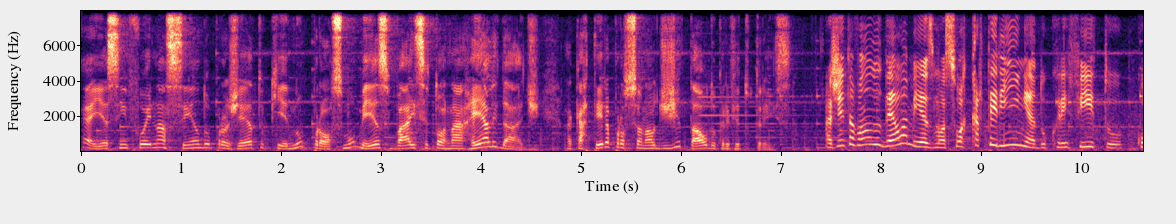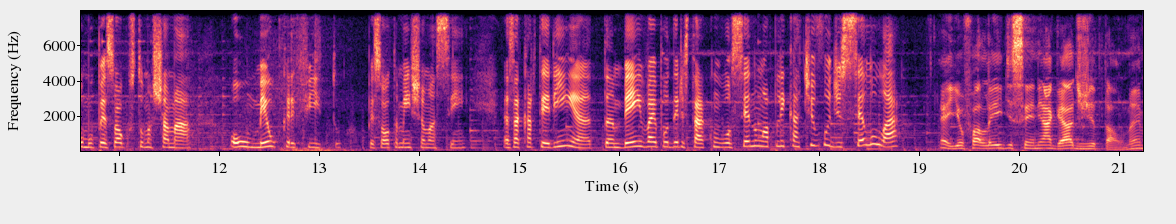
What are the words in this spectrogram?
É, e assim foi nascendo o projeto que no próximo mês vai se tornar realidade, a carteira profissional digital do Crefito 3. A gente tá falando dela mesmo, a sua carteirinha do Crefito, como o pessoal costuma chamar, ou o meu Crefito. O pessoal também chama assim. Essa carteirinha também vai poder estar com você num aplicativo de celular. É, e eu falei de CNH digital, né?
